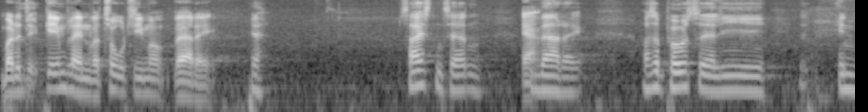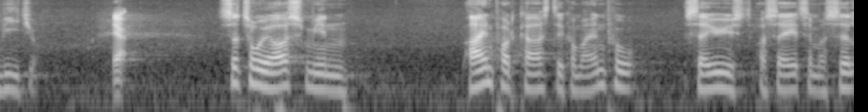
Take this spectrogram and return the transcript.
Var det, det gameplanen var to timer hver dag? 16 til 18 Ja. ja. hver dag. Og så postede jeg lige en video. Ja. Så tog jeg også min egen podcast, det kommer an på, seriøst, og sagde til mig selv,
